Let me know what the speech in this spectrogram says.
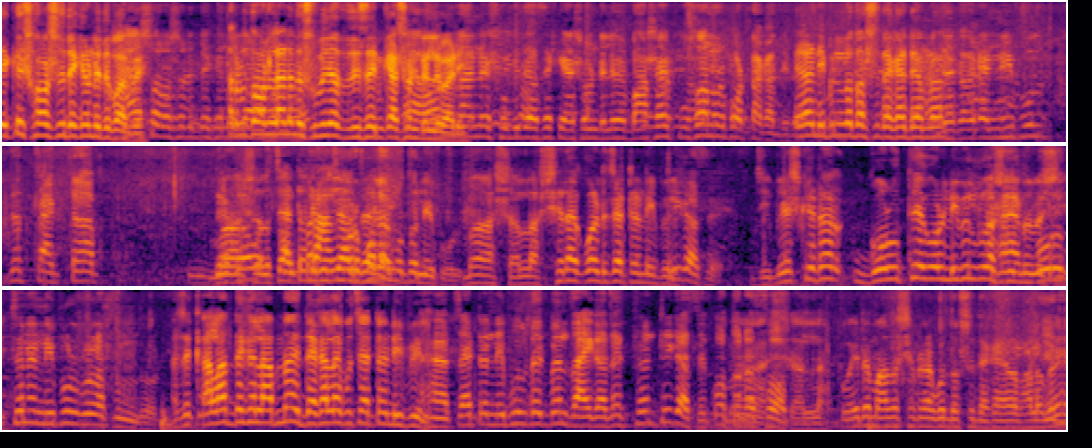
দেখে সরাসরি দেখে নিতে পারবে। হ্যাঁ, সরাসরি দেখে তারপর তো অনলাইনে তো সুবিধা দিয়েছেন ক্যাশ অন ডেলিভারি অনলাইনে সুবিধা আছে ক্যাশ অন ডেলিভারি বাসায় পৌঁছানোর পর টাকা দেবে এটা নিপুল দর্শক দেখাই দিই আমরা। এটা নিপুল যে চারটা মাশাআল্লাহ, চারটা একবারে নিপুল চার আঙ্গুর ফলের জায়গায়। মতো নিপুল। মাশাআল্লাহ সেরা কোয়ালিটি চারটা নিপিল। ঠিক আছে। জি বেশ কি এটার থেকে গরু নিপিলগুলো হ্যাঁ সুন্দর বেশি? থেকে নিপুলগুলা সুন্দর। আচ্ছা কালার দেখে লাভ নাই দেখা লাগবে চারটা নিপিল। হ্যাঁ চারটা নিপুল দেখবেন জায়গা দেখবেন ঠিক আছে কতটা সব মাশাআল্লাহ এটা মাজার শেপটা একবার দর্শক দেখাই ভালো করে।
